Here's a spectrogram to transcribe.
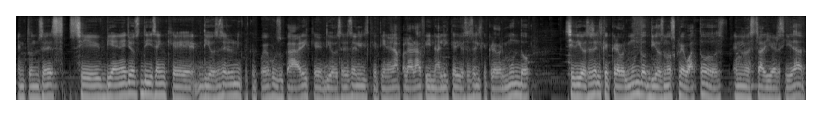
Entonces, si bien ellos dicen que Dios es el único que puede juzgar y que Dios es el que tiene la palabra final y que Dios es el que creó el mundo, si Dios es el que creó el mundo, Dios nos creó a todos en nuestra diversidad.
